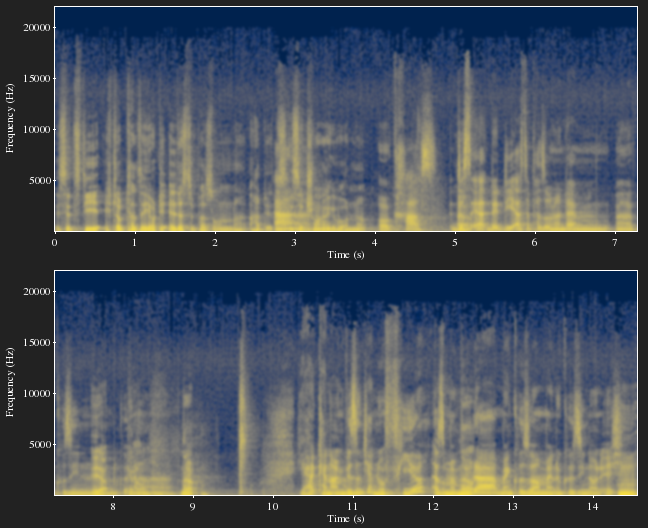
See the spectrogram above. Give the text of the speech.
ist jetzt die, ich glaube tatsächlich auch die älteste Person, hat jetzt, Ah. ist jetzt schwanger geworden. Ja, Oh, krass. Das Ja. er, der- die erste Person in deinem äh, Cousinen. ja genau. Ah. Ja. Ja, keine Ahnung, wir sind ja nur vier. Also mein Ja. Bruder, mein Cousin, meine Cousine und ich. Mhm.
